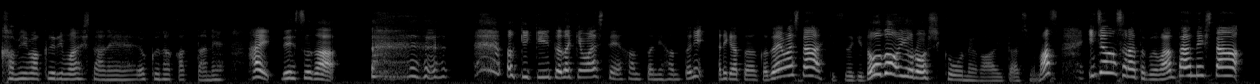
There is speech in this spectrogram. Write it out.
噛みまくりましたね。良くなかったね。はい、ですが、お聴きいただきまして、本当に本当にありがとうございました。引き続きどうぞよろしくお願いいたします。以上、空飛ぶワンタンでした。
